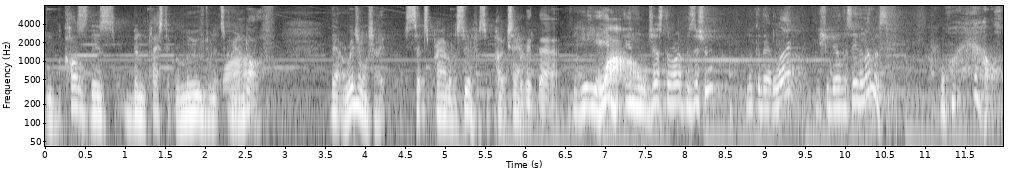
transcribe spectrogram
And because there's been plastic removed when it's ground off, that original shape sits proud of the surface, it pokes out. Look at that. If you Wow. in just the right position, look at that light, you should be able to see the numbers. Wow.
